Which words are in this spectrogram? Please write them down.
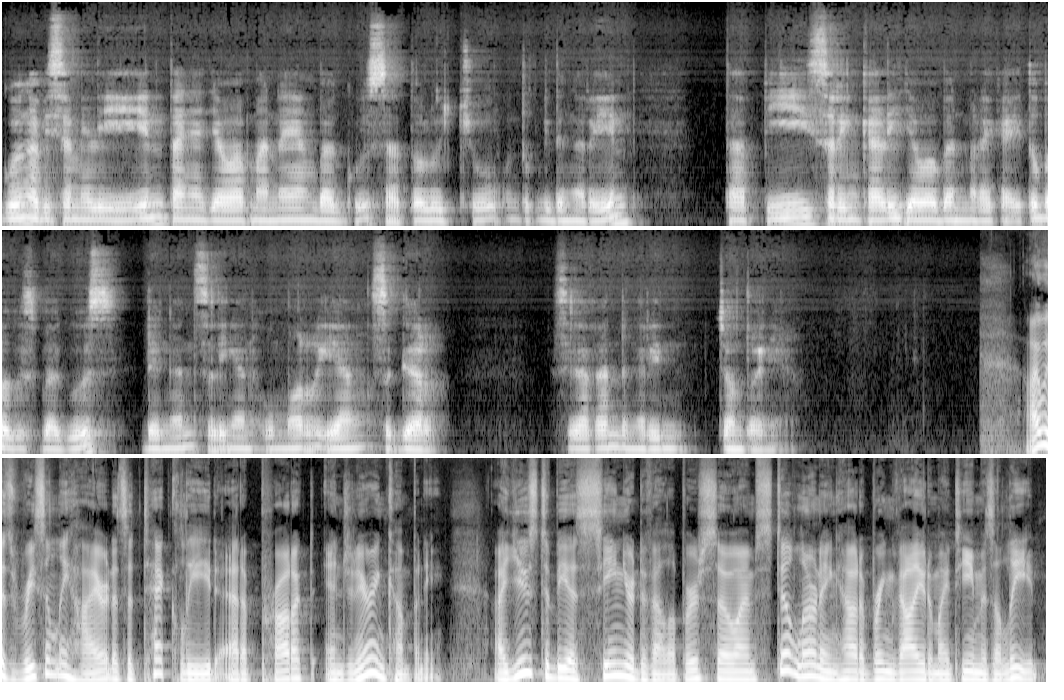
Gue nggak bisa milihin tanya jawab mana yang bagus atau lucu untuk didengerin, tapi sering kali jawaban mereka itu bagus-bagus dengan selingan humor yang segar. Silakan dengerin contohnya. I was recently hired as a tech lead at a product engineering company. I used to be a senior developer, so I'm still learning how to bring value to my team as a lead.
